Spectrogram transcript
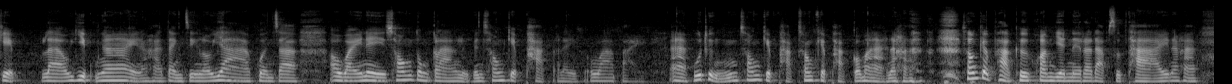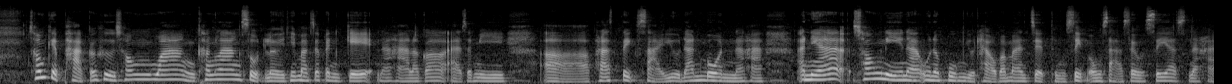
เก็บแล้วหยิบง่ายนะคะ แต่จริงแล้วยาควรจะเอาไว้ในช่องตรงกลาง หรือเป็นช่องเก็บผักอะไรก็ว่าไป อ่าพูดถึงช่องเก็บผัก ช่องเก็บผักก็มานะคะ ช่องเก็บผักคือความเย็นในระดับสุดท้ายนะคะ ช่องเก็บผักก็คือช่องว่างข้างล่างสุดเลยที่มักจะเป็นเกะนะคะ แล้วก็อาจจะมีพลาสติกใสอยู่ด้านบนนะคะ อันนี้ช่องนี้นะ อุณหภูมิอยู่แถวประมาณ 7-10 องศาเซลเซียสนะคะ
